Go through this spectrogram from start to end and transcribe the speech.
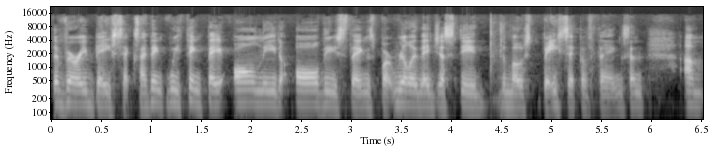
the very basics. I think we think they all need all these things, but really they just need the most basic of things. And um,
